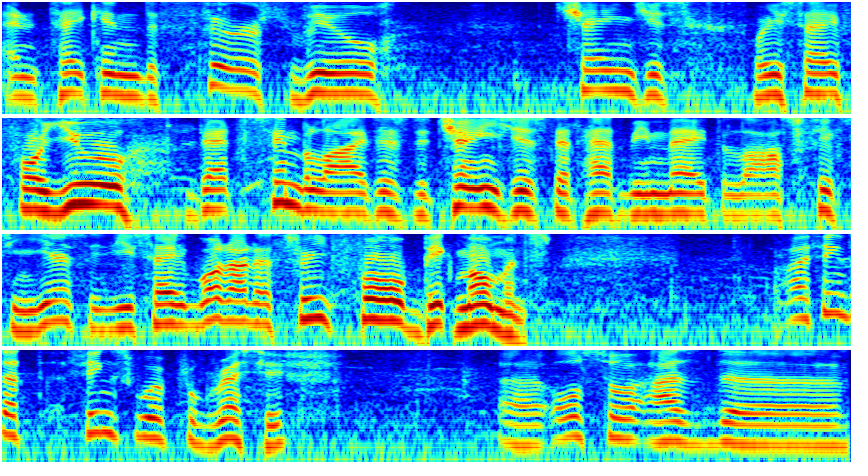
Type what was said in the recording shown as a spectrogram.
and taking the first real changes. We say for you that symbolizes the changes that have been made the last 15 years. You say what are the three, four big moments? I think that things were progressive. Uh, also, as the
